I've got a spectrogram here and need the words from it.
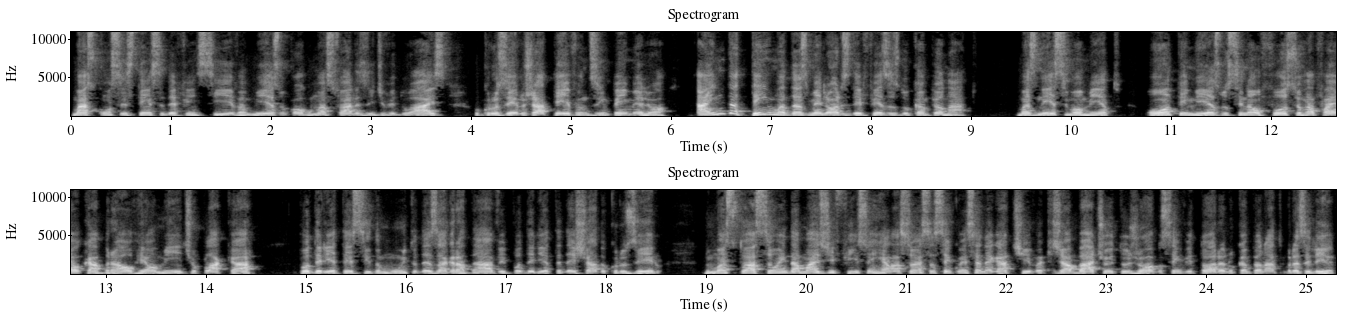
mas consistência defensiva, mesmo com algumas falhas individuais, o Cruzeiro já teve um desempenho melhor. Ainda tem uma das melhores defesas do campeonato, mas nesse momento, ontem mesmo, se não fosse o Rafael Cabral, realmente o placar poderia ter sido muito desagradável e poderia ter deixado o Cruzeiro numa situação ainda mais difícil em relação a essa sequência negativa que já bate oito jogos sem vitória no Campeonato Brasileiro.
